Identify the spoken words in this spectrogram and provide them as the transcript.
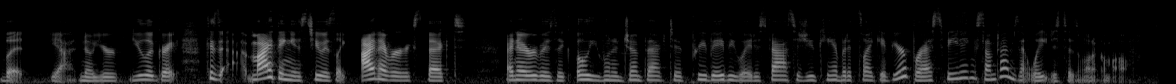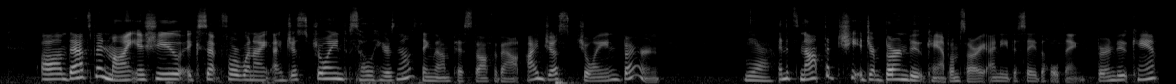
but yeah, no, you're you look great. Because my thing is too is like I never expect. I know everybody's like, oh, you want to jump back to pre-baby weight as fast as you can, but it's like if you're breastfeeding, sometimes that weight just doesn't want to come off. Um, that's been my issue, except for when I, I just joined. So here's another thing that I'm pissed off about. I just joined Burn. Yeah. And it's not the che- Burn Boot Camp. I'm sorry. I need to say the whole thing. Burn Boot Camp.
